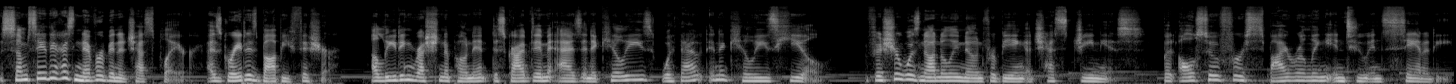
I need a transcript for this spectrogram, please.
Some say there has never been a chess player as great as Bobby Fischer. A leading Russian opponent described him as an Achilles without an Achilles heel. Fischer was not only known for being a chess genius, but also for spiraling into insanity.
